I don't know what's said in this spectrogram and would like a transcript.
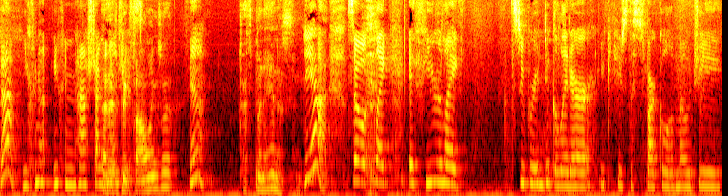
yeah, you can you can hashtag And there's big emojis. followings with? Yeah. That's bananas. Yeah. So like if you're like super into glitter, you could use the sparkle emoji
